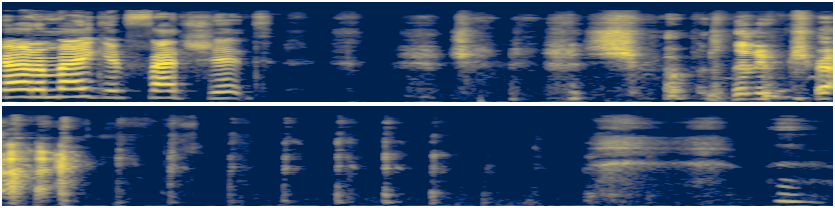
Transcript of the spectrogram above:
Gotta make it, fat shit. Shut up and let him try.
